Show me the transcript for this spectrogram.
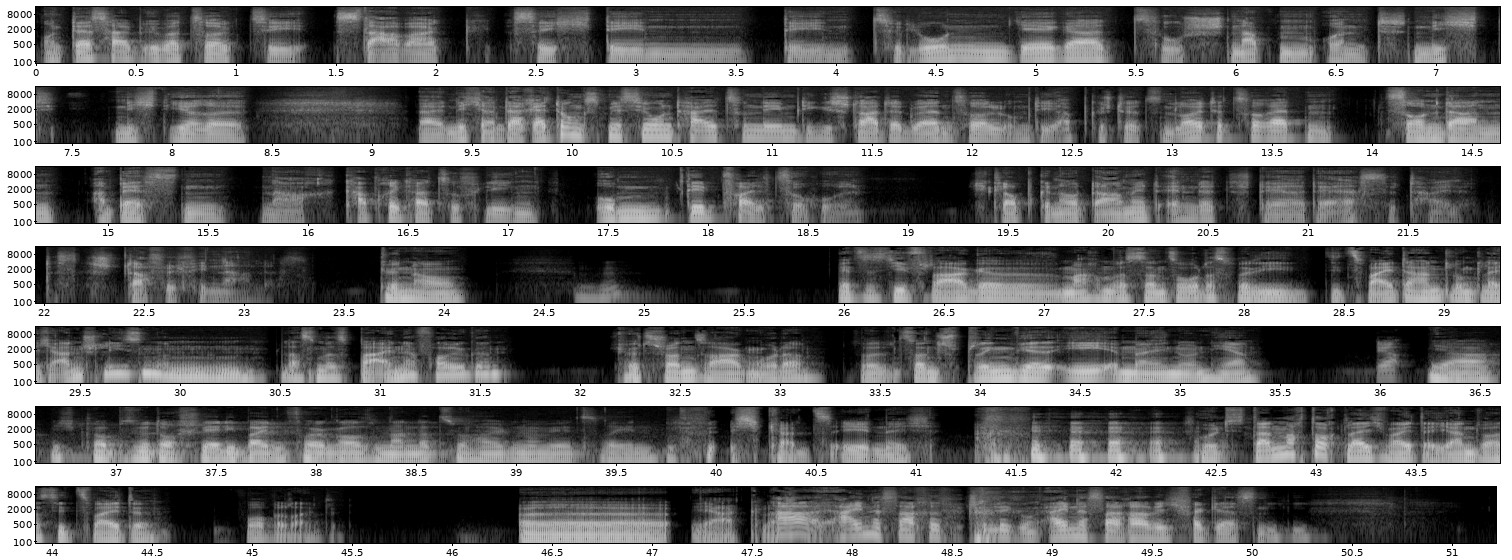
Und deshalb überzeugt sie Starbuck, sich den den Zylonenjäger zu schnappen und nicht, nicht ihre, äh, nicht an der Rettungsmission teilzunehmen, die gestartet werden soll, um die abgestürzten Leute zu retten, sondern am besten nach Caprica zu fliegen, um den Pfeil zu holen. Ich glaube, genau damit endet der, der erste Teil des Staffelfinales. Genau. Mhm. Jetzt ist die Frage, machen wir es dann so, dass wir die, die zweite Handlung gleich anschließen und lassen wir es bei einer Folge? Ich würde schon sagen, oder? So, sonst springen wir eh immer hin und her. Ja. Ja, ich glaube, es wird auch schwer, die beiden Folgen auseinanderzuhalten, wenn wir jetzt reden. Ich kann's eh nicht. Gut, dann mach doch gleich weiter, Jan. Du hast die zweite vorbereitet. Äh, ja, klar. Ah, eine Sache, Entschuldigung, eine Sache habe ich vergessen.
